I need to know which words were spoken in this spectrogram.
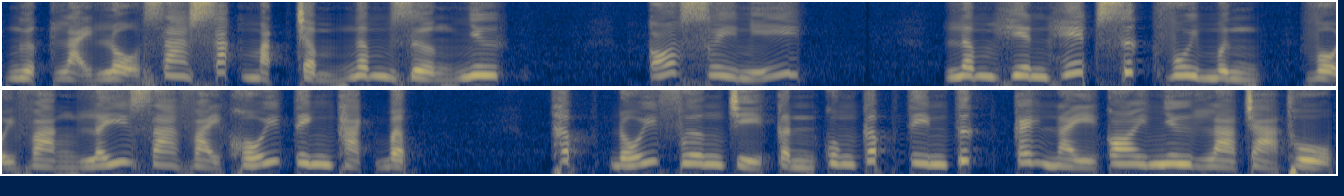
ngược lại lộ ra sắc mặt trầm ngâm dường như có suy nghĩ. Lâm Hiên hết sức vui mừng, vội vàng lấy ra vài khối tinh thạch bập. Thấp đối phương chỉ cần cung cấp tin tức, cái này coi như là trả thù.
